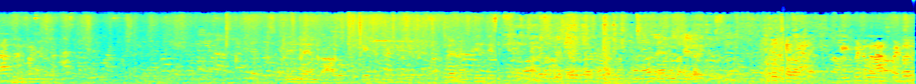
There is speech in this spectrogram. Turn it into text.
సార్ ట్రీట్మెంట్ మన హాస్పిటల్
